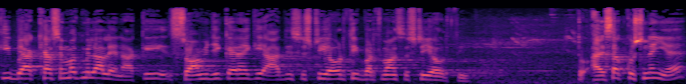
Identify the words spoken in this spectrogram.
की व्याख्या से मत मिला लेना कि स्वामी जी कह रहे हैं कि आदि सृष्टि और थी, वर्तमान सृष्टि और थी। तो ऐसा कुछ नहीं है।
